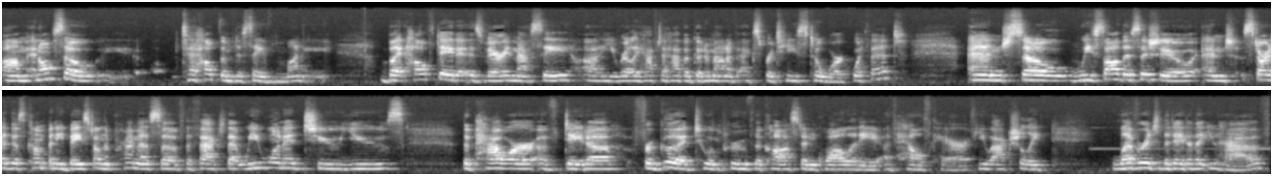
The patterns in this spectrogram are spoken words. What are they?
um, and also to help them to save money. But health data is very messy. Uh, you really have to have a good amount of expertise to work with it. And so we saw this issue and started this company based on the premise of the fact that we wanted to use the power of data for good to improve the cost and quality of healthcare. If you actually leverage the data that you have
